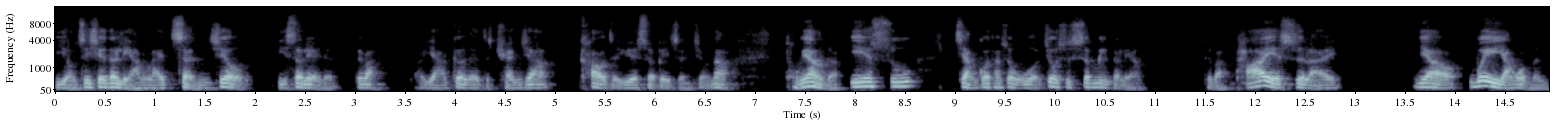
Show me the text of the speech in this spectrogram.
有这些的粮来拯救以色列人，对吧？雅各的全家靠着约瑟被拯救。那同样的，耶稣讲过，他说我就是生命的粮，对吧？他也是来。要喂养我们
